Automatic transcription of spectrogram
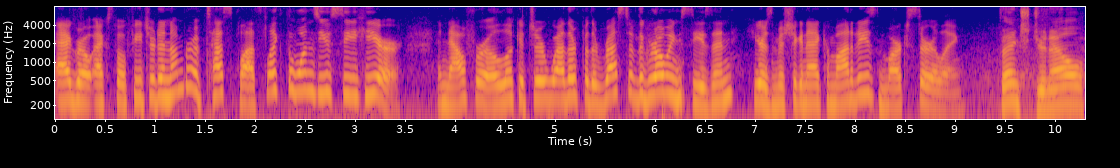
Agro Expo featured a number of test plots like the ones you see here. And now for a look at your weather for the rest of the growing season, here's Michigan Ag Commodities' Mark Sterling. Thanks, Janelle.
